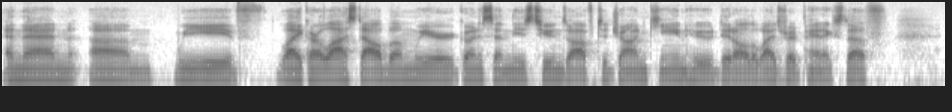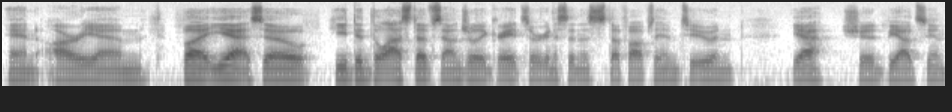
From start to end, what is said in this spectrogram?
and then um, we've like our last album we're going to send these tunes off to john keane who did all the widespread panic stuff and rem but yeah so he did the last stuff sounds really great so we're going to send this stuff off to him too and yeah should be out soon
